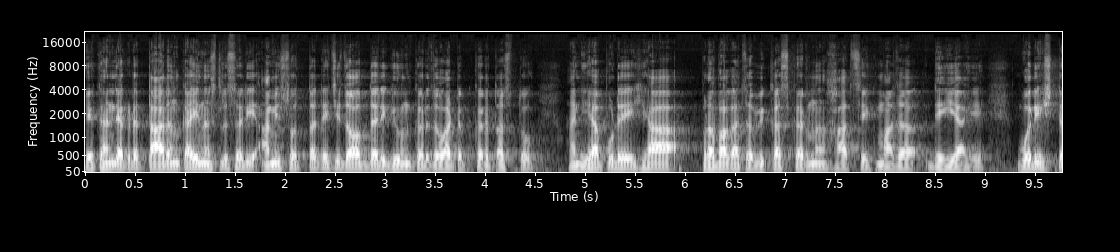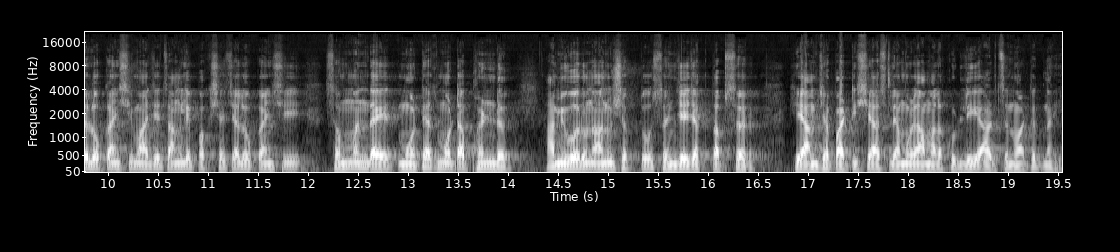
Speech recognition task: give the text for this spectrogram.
एखाद्याकडं तारण काही नसलं तरी आम्ही स्वतः त्याची जबाबदारी घेऊन कर्ज वाटप करत असतो आणि ह्यापुढे ह्या प्रभागाचा विकास करणं हाच एक माझा ध्येय आहे. वरिष्ठ लोकांशी माझे चांगले पक्षाच्या लोकांशी संबंध आहेत. मोठ्याच मोठा फंड आम्ही वरून आणू शकतो. संजय जगताप सर हे आमच्या पाठीशी असल्यामुळे आम्हाला कुठलीही अडचण वाटत नाही.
